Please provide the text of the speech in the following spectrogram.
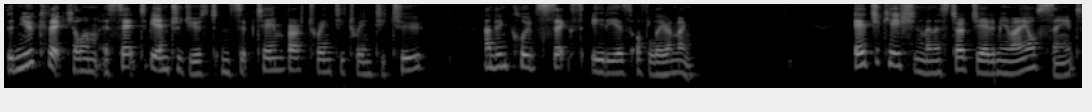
The new curriculum is set to be introduced in September 2022 and includes six areas of learning. Education Minister Jeremy Miles said,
